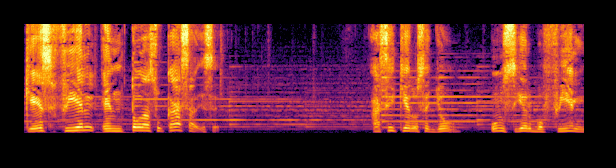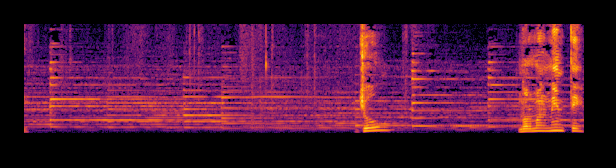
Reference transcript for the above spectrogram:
que es fiel en toda su casa, dice. Así quiero ser yo, un siervo fiel Yo normalmente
